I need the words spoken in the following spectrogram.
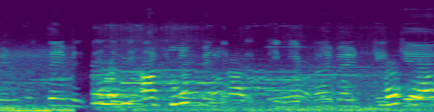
पेंट करते हैं। मिलते हैं जल्दी में तब तक के लिए बाय बाय टेक केयर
